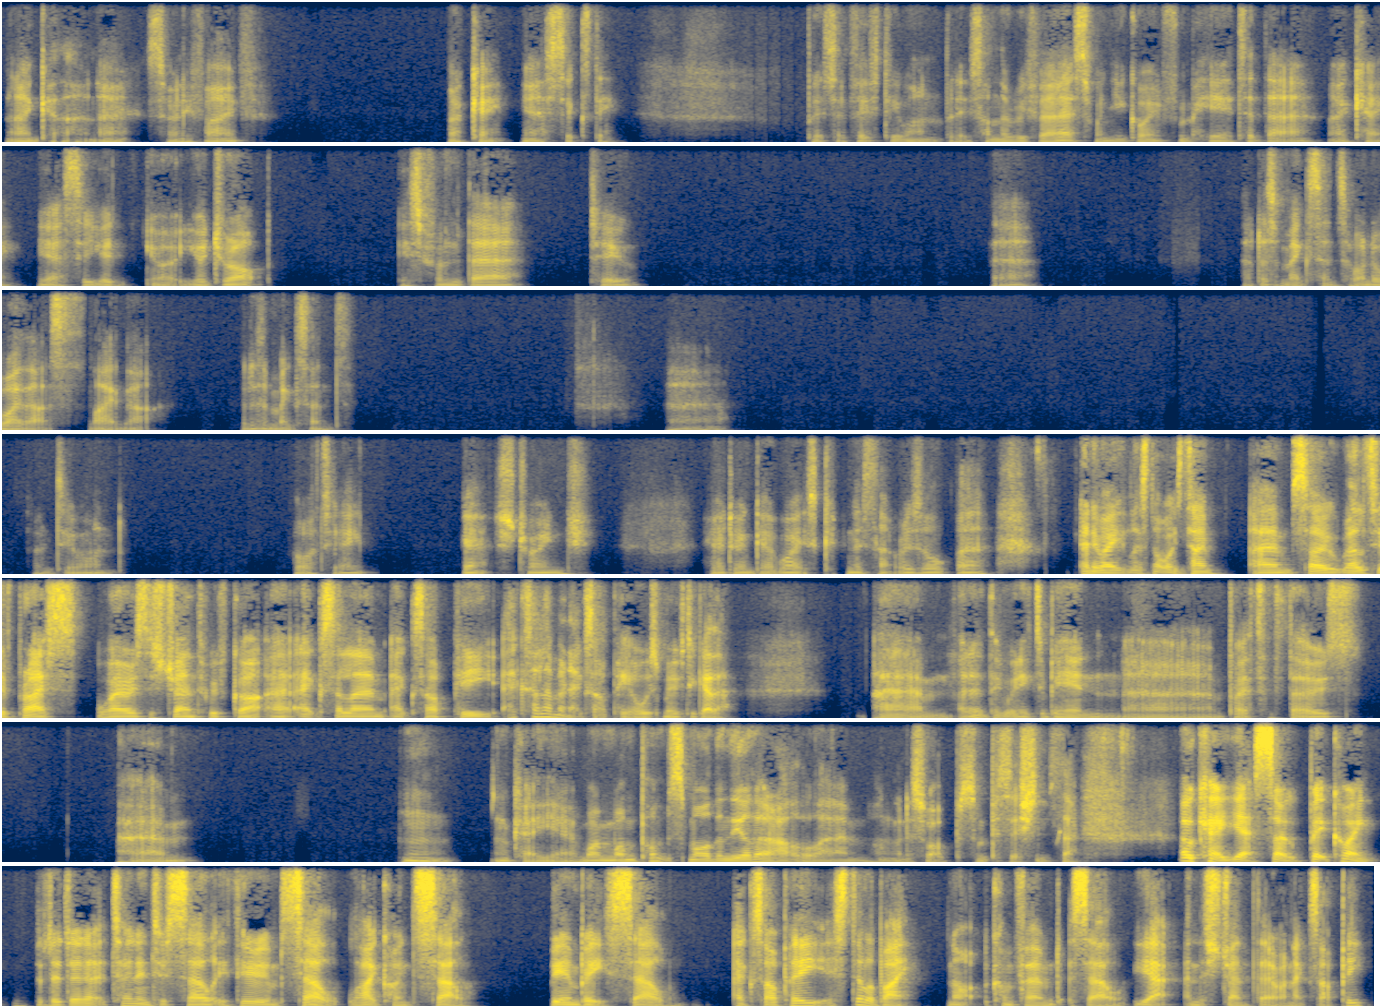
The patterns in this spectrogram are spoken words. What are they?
I don't get that now. 75. Okay, yeah, 60. But it's at 51, but it's on the reverse when you're going from here to there. Okay, yeah, so your your your drop is from there to there. That doesn't make sense. I wonder why that's like that. It doesn't make sense. 21, 48. Yeah, strange. Yeah, I don't get why it's giving us that result there. Anyway, let's not waste time. Um, so relative price, where is the strength? We've got uh, XLM, XRP, XLM and XRP always move together. Um, I don't think we need to be in uh, both of those. Um, hmm, okay, yeah, one one pumps more than the other. I'll um, I'm going to swap some positions there. Okay, yeah. So Bitcoin turn into sell, Ethereum sell, Litecoin sell, BNB sell, XRP is still a buy, not a confirmed sell. Yeah, and the strength there on XRP.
